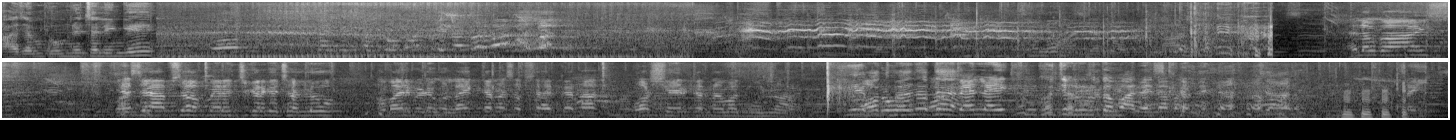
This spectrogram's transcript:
आज हम घूमने चलेंगे। हेलो गाइस कैसे आप सब? मेरे जिगर के छल्लो हमारी वीडियो को लाइक करना सब्सक्राइब करना और शेयर करना मत भूलना। बहुत मेहनत है। बेल आइकन को ज़रूर दबा देना। 嗯哼哼哼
